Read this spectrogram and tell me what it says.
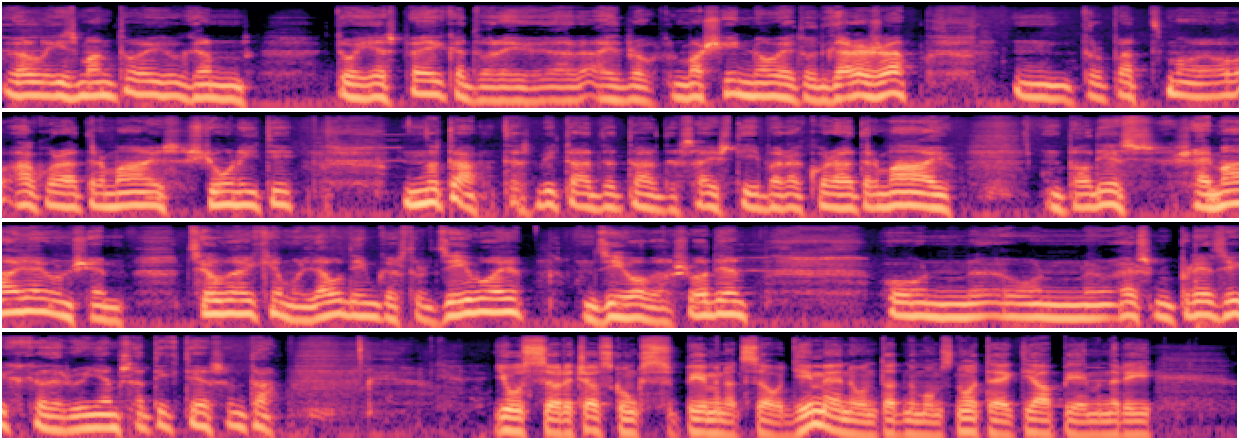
vēl izmantoju gan to iespēju, kad varēju aizbraukt ar mašīnu, novietot garažā, mm, turpat akurāt ar mājas šķūnītī. Nu tā, tas bija tāda, tāda saistība ar akurāt ar māju. Un paldies šai mājai un šiem cilvēkiem un ļaudīm, kas tur dzīvoja un dzīvo vēl šodien. Un, un esmu priecīgs, ka ar viņiem satikties un tā. Jūs, Rečevskungs, pieminat savu ģimeni, un tad nu, mums noteikti jāpiemina arī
